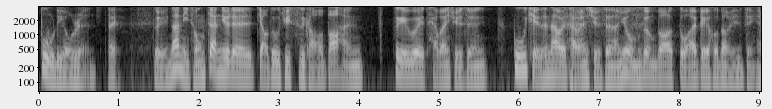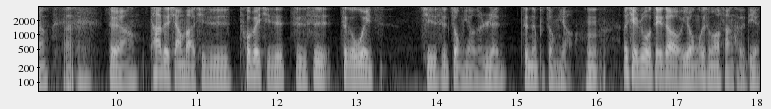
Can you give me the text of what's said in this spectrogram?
不留人，对。对，那你从战略的角度去思考，包含这个一位台湾学生，姑且称他为台湾学生啊，因为我们根本不知道躲在背后到底是怎样。嗯，对啊，他的想法其实会不会其实只是这个位置其实是重要的，人真的不重要。嗯，而且如果这招有用，为什么要反核电？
